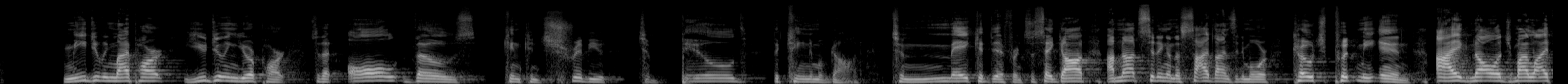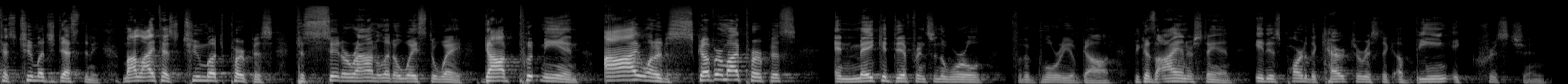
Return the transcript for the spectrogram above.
Me doing my part, you doing your part, so that all those can contribute to build the kingdom of God to make a difference, to say, God, I'm not sitting on the sidelines anymore. Coach, put me in. I acknowledge my life has too much destiny. My life has too much purpose to sit around and let it waste away. God, put me in. I want to discover my purpose and make a difference in the world for the glory of God because I understand it is part of the characteristic of being a Christian.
